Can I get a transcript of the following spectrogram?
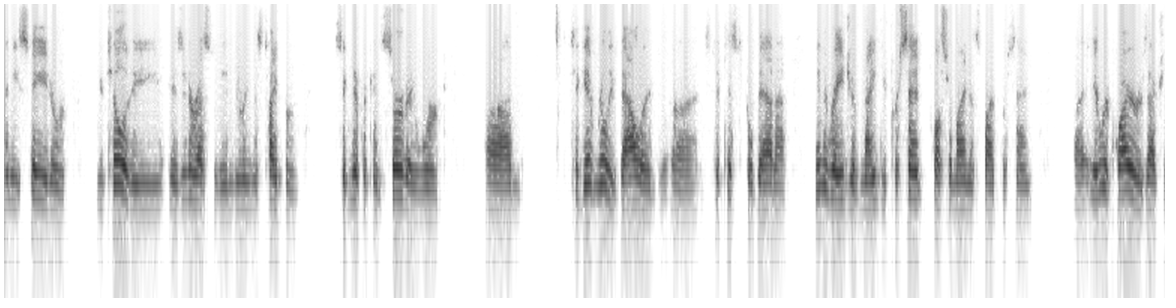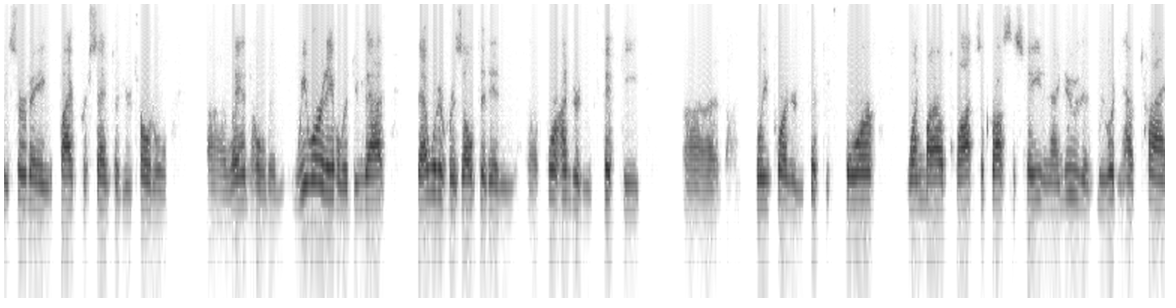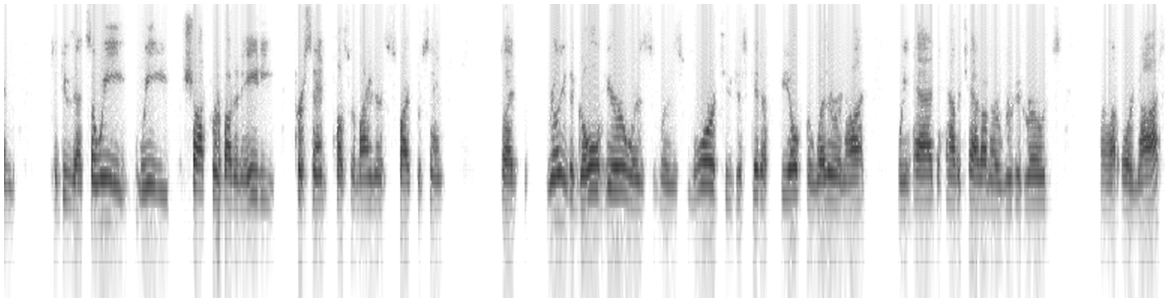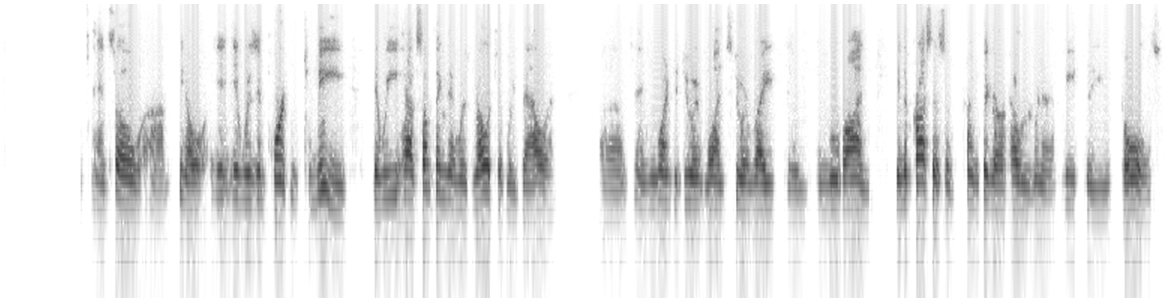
any state or utility is interested in doing this type of significant survey work, um, to get really valid uh, statistical data in the range of 90% plus or minus 5%, uh, it requires actually surveying 5% of your total uh, land holding. We weren't able to do that. That would have resulted in uh, 450, uh, I believe 454 one mile plots across the state, and I knew that we wouldn't have time to do that. So we we shot for about an 80% plus or minus 5%. But really the goal here was was more to just get a feel for whether or not we had habitat on our routed roads uh, or not. And so, um, you know, it, it, was important to me that we have something that was relatively valid. Uh, and we wanted to do it once, do it right, and, and move on in the process of trying to figure out how we were going to meet the goals.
